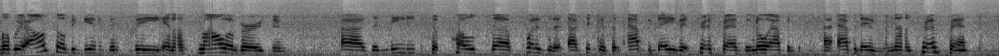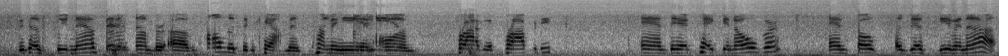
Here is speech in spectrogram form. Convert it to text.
But we're also beginning to see in a smaller version uh, the need to post up, what is it? I think it's an affidavit trespassing, no affidavit, uh, affidavit of non-trespassing, because we now see a number of homeless encampments coming in on private property, and they're taking over, and folks are just giving up,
